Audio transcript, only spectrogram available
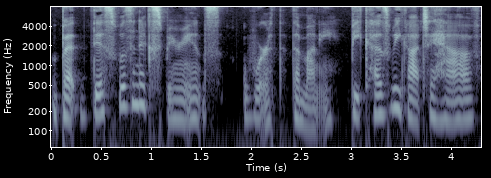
but this was an experience worth the money because we got to have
